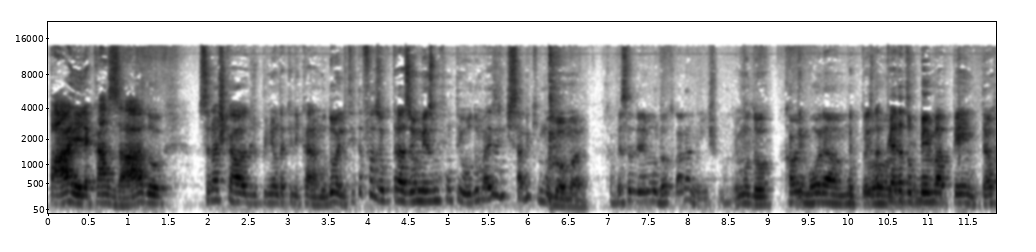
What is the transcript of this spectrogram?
pai, ele é casado. Você não acha que a opinião daquele cara mudou? Ele tenta fazer trazer o mesmo conteúdo, mas a gente sabe que mudou, mano. A cabeça dele mudou claramente, mano. Ele mudou. Cauê Moura mudou. Depois da piada do? Mbappé, então.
